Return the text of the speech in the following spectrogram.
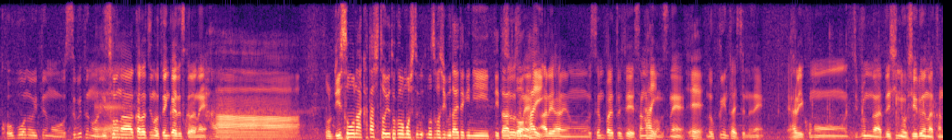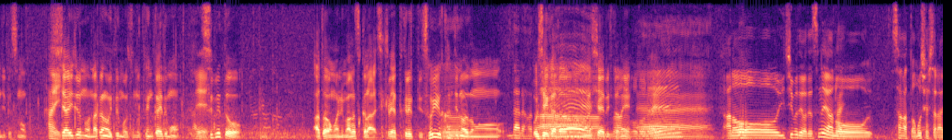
攻防においてもすべての理想な形の展開ですからね。えー、あその理想な形というところももう少し具体的に言っていただくと、ね。はい、あれやはり先輩として3月のですね、はい、ノックに対してねやはりこの自分が弟子に教えるような感じでその、はい、試合上の中においてもその展開でも、すべてをあとはお前に任すからしっかりやってくれってそういう感じの,、あの教え方の試合でしたね。あの一部ではですねあの、下がったもしかしたら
